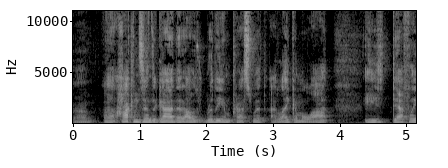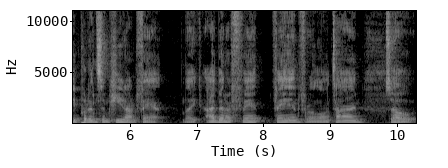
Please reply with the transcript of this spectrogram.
Um, uh, Hockenson's a guy that I was really impressed with. I like him a lot. He's definitely putting some heat on Fant. Like I've been a fan fan for a long time, so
